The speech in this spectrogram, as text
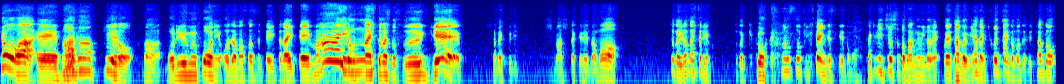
今日は、えー、バーガーピエロさん、ボリューム4にお邪魔させていただいて、まあ、いろんな人たちとすげえしゃべくりしましたけれども、ちょっといろんな人にちょっとこう感想聞きたいんですけれども、先に一応ちょっと番組のね、これ多分皆さん聞こえてないと思うんですけど、ちゃんと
